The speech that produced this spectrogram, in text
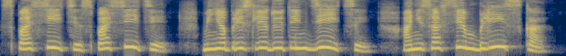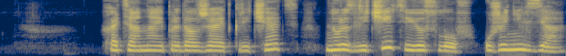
Спасите! Спасите! Меня преследуют индейцы! Они совсем близко!» Хотя она и продолжает кричать, но различить ее слов уже нельзя.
